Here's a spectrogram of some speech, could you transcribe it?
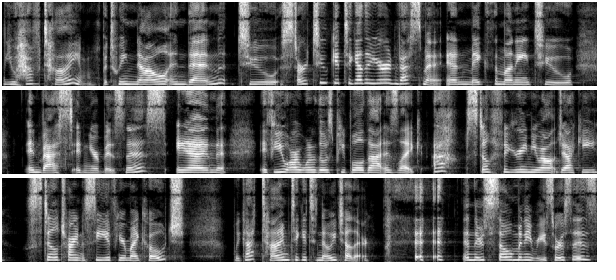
you have time between now and then to start to get together your investment and make the money to invest in your business. And if you are one of those people that is like, ah, still figuring you out, Jackie, still trying to see if you're my coach, we got time to get to know each other. And there's so many resources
